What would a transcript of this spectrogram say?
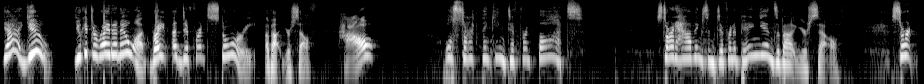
Yeah, you. You get to write a new one. Write a different story about yourself. How? Well, start thinking different thoughts. Start having some different opinions about yourself. Start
